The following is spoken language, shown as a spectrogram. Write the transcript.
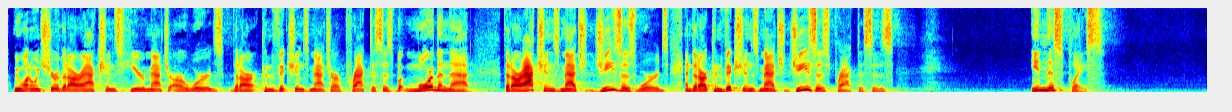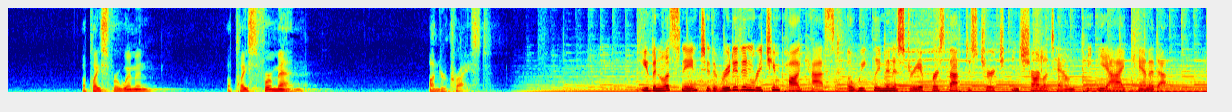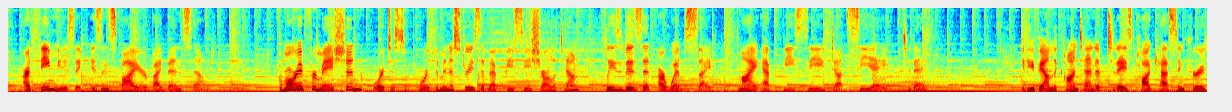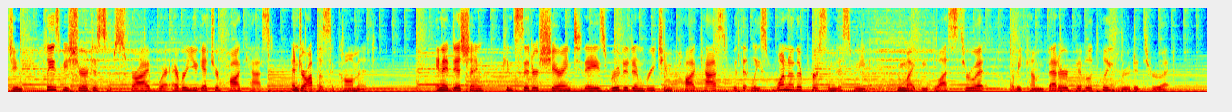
We want to ensure that our actions here match our words, that our convictions match our practices, but more than that, that our actions match Jesus' words and that our convictions match Jesus' practices in this place a place for women, a place for men under Christ. You've been listening to the Rooted and Reaching podcast, a weekly ministry of First Baptist Church in Charlottetown, PEI, Canada. Our theme music is inspired by Bensound. For more information or to support the ministries of FBC Charlottetown, please visit our website, myfbc.ca, today. If you found the content of today's podcast encouraging, please be sure to subscribe wherever you get your podcast and drop us a comment. In addition, consider sharing today's Rooted and Reaching podcast with at least one other person this week who might be blessed through it or become better biblically rooted through it.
